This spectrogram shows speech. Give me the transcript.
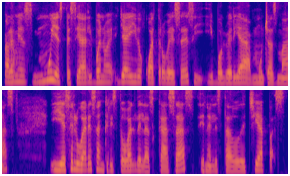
para mí es muy especial. Bueno, ya he ido cuatro veces y, volvería a muchas más. Y ese lugar es San Cristóbal de las Casas, en el estado de Chiapas.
